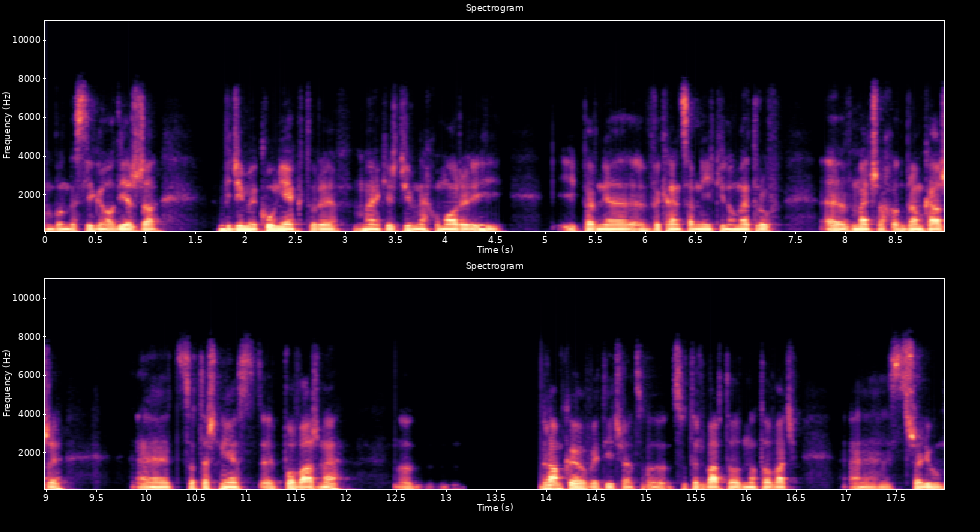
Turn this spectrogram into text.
Bundesliga odjeżdża. Widzimy Kunie, który ma jakieś dziwne humory i i pewnie wykręca mniej kilometrów e, w meczach od bramkarzy, e, co też nie jest e, poważne. No, bramkę Joveticza, co, co też warto odnotować, strzelił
